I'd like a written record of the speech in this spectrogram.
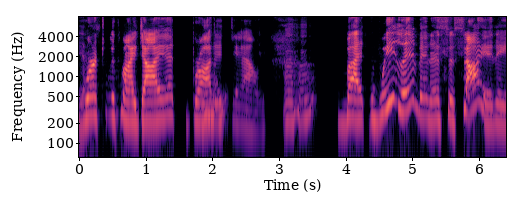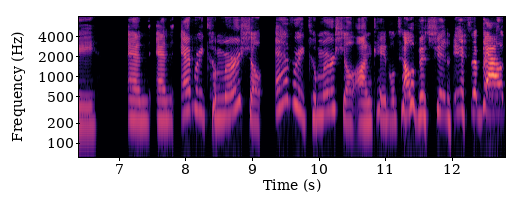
Yes. worked with my diet, brought Mhm. it down. Mhm. But we live in a society and and every commercial every commercial on cable television is about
